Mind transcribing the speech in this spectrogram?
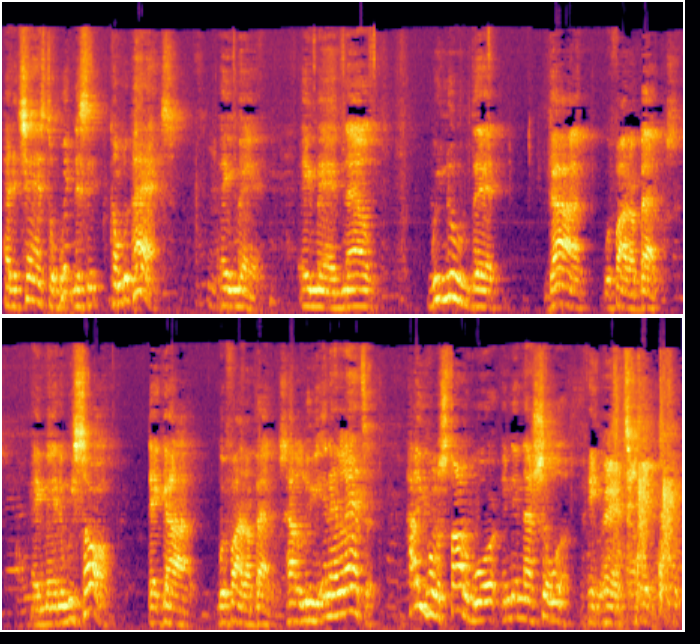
had a chance to witness it come to pass. Amen. Amen. Now, we knew that God would fight our battles. Amen. And we saw that God would fight our battles. Hallelujah. In Atlanta. How you going to start a war and then not show up? Amen.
